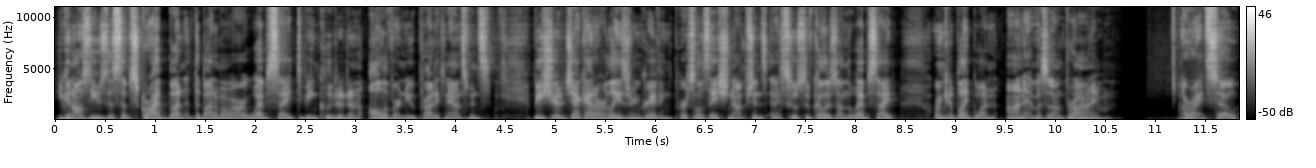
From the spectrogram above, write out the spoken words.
You can also use the subscribe button at the bottom of our website to be included on all of our new product announcements. Be sure to check out our laser engraving, personalization options, and exclusive colors on the website, or get a blank one on Amazon Prime. All right, so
